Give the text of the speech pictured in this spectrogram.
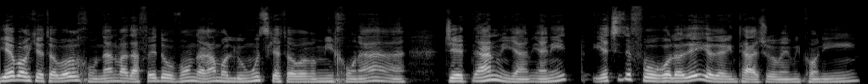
یه بار کتابا رو خوندن و دفعه دوم دارن با لوموس کتابا رو می‌خونن. جدا میگم یعنی یه چیز فوق العاده رو دارین تجربه می‌کنین.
